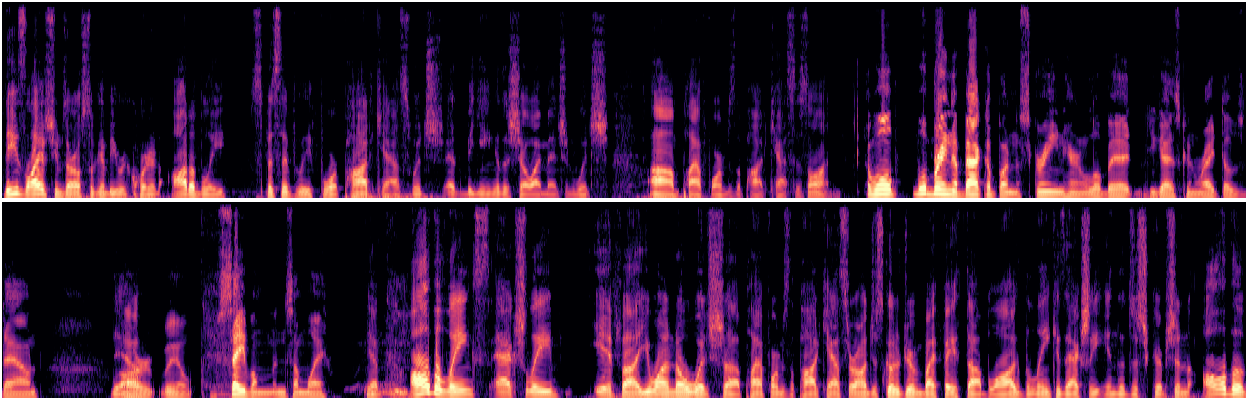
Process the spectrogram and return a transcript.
These live streams are also going to be recorded audibly, specifically for podcasts. Which at the beginning of the show I mentioned which um, platforms the podcast is on. And we'll we'll bring that back up on the screen here in a little bit. You guys can write those down Yeah. or you know save them in some way. Yep. All the links, actually, if uh, you want to know which uh, platforms the podcasts are on, just go to drivenbyfaith.blog. The link is actually in the description. All the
